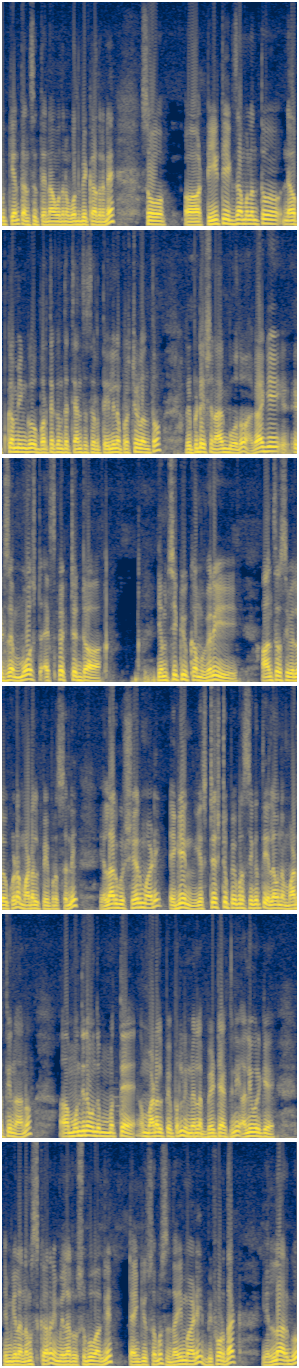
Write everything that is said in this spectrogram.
ಮುಖ್ಯ ಅಂತ ಅನಿಸುತ್ತೆ. ನಾವು ಅದನ್ನು ಓದಬೇಕಾದ್ರೆ ಸೊ ಟಿ ಇ ಟಿ ಎಕ್ಸಾಮಲ್ಲಂತೂ ಅಪ್ಕಮಿಂಗು ಬರ್ತಕ್ಕಂಥ ಚಾನ್ಸಸ್ ಇರುತ್ತೆ. ಇಲ್ಲಿನ ಪ್ರಶ್ನೆಗಳಂತೂ ರಿಪಿಟೇಷನ್ ಆಗ್ಬೋದು. ಹಾಗಾಗಿ it's a most expected M C Q come very answers ಇವೆಲ್ಲವೂ ಕೂಡ ಮಾಡಲ್ ಪೇಪರ್ಸಲ್ಲಿ ಎಲ್ಲರಿಗೂ ಶೇರ್ ಮಾಡಿ. ಎಗೇನ್ ಎಷ್ಟೆಷ್ಟು ಪೇಪರ್ ಸಿಗುತ್ತೆ ಎಲ್ಲವನ್ನು ಮಾಡ್ತೀನಿ ನಾನು. ಮುಂದಿನ ಒಂದು ಮತ್ತೆ ಮಾಡಲ್ ಪೇಪರಲ್ಲಿ ನಿಮ್ಮನ್ನೆಲ್ಲ ಭೇಟಿ ಆಗ್ತೀನಿ. ಅಲ್ಲಿವರೆಗೆ ನಿಮಗೆಲ್ಲ ನಮಸ್ಕಾರ. ನಿಮ್ಮೆಲ್ಲರೂ ಶುಭವಾಗಲಿ. ಥ್ಯಾಂಕ್ ಯು ಸೊ ಮಚ್ ದಯಮಾಡಿ ಬಿಫೋರ್ ದ್ಯಾಟ್ ಎಲ್ಲರಿಗೂ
